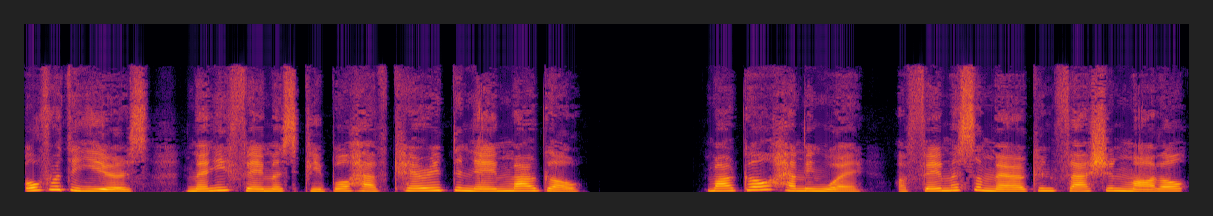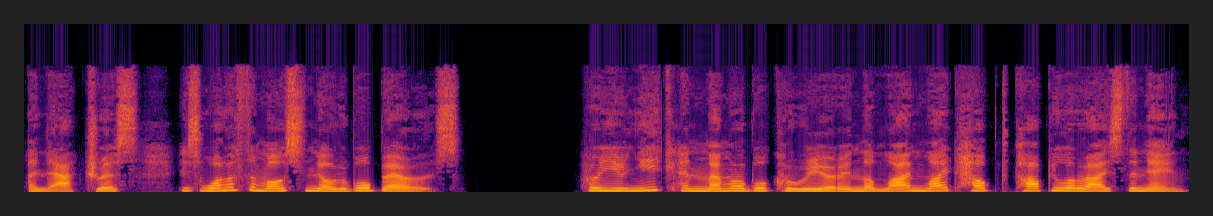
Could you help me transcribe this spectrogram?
Over the years, many famous people have carried the name Margaux. Margaux Hemingway, a famous American fashion model and actress, is one of the most notable bearers. Her unique and memorable career in the limelight helped popularize the name.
